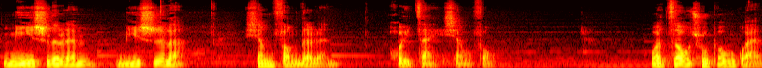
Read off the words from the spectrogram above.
迷失的人迷失了，相逢的人会再相逢。我走出博物馆，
